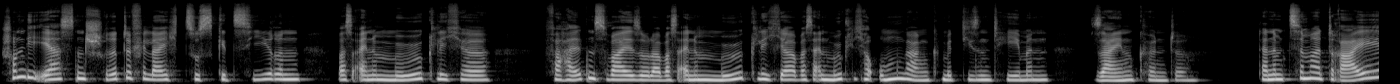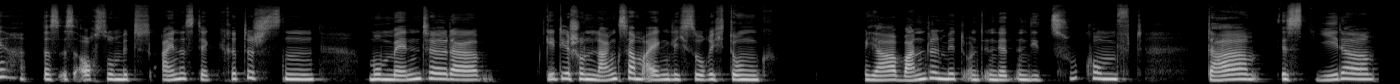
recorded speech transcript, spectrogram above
schon die ersten Schritte vielleicht zu skizzieren, was eine mögliche Verhaltensweise oder was eine möglicher, was ein möglicher Umgang mit diesen Themen sein könnte. Dann im Zimmer drei, das ist auch so mit eines der kritischsten Momente, da geht ihr schon langsam eigentlich so Richtung ja, Wandel mit und in, der, in die Zukunft. Da ist jeder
